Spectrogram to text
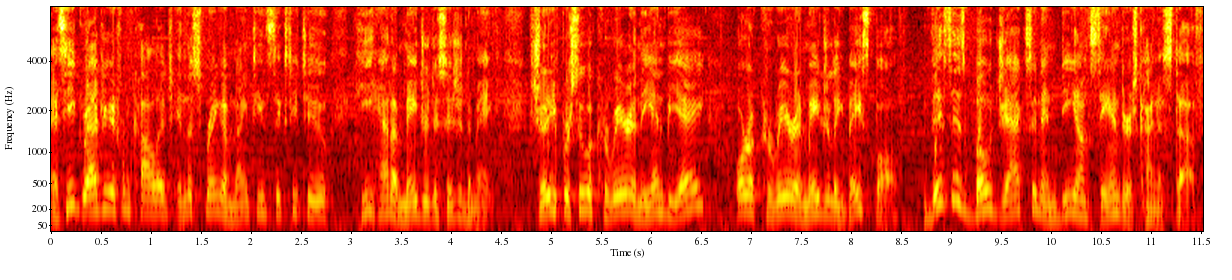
As he graduated from college in the spring of 1962, he had a major decision to make. Should he pursue a career in the NBA or a career in Major League Baseball? This is Bo Jackson and Deion Sanders kind of stuff.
